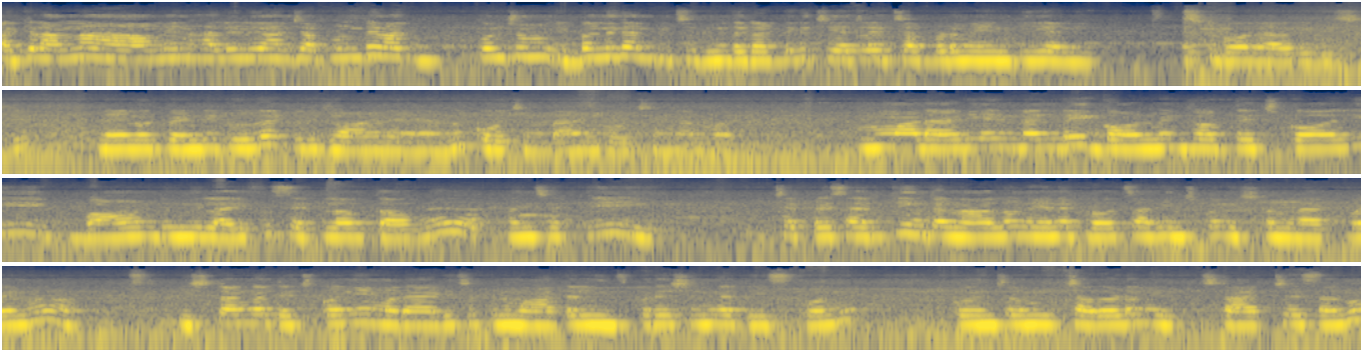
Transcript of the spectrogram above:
అక్కడ అన్న ఆమె హలీలి అని చెప్పుంటే నాకు కొంచెం ఇబ్బందిగా అనిపించింది. ఇంత గట్టిగా చేతులకి చెప్పడం ఏంటి అని. వెస్ట్ గోదావరి డిస్ట్రిక్ట్ నేను ట్వంటీ టూలో ఇక్కడ జాయిన్ అయ్యాను కోచింగ్ బ్యాంక్ కోచింగ్ అనమాట మా డాడీ ఏంటంటే గవర్నమెంట్ జాబ్ తెచ్చుకోవాలి బాగుంటుంది లైఫ్ సెటిల్ అవుతావు అని చెప్పి చెప్పేసరికి ఇంకా నాలో నేనే ప్రోత్సహించుకొని ఇష్టం లేకపోయినా ఇష్టంగా తెచ్చుకొని మా డాడీ చెప్పిన మాటలు ఇన్స్పిరేషన్గా తీసుకొని కొంచెం చదవడం స్టార్ట్ చేశాను.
